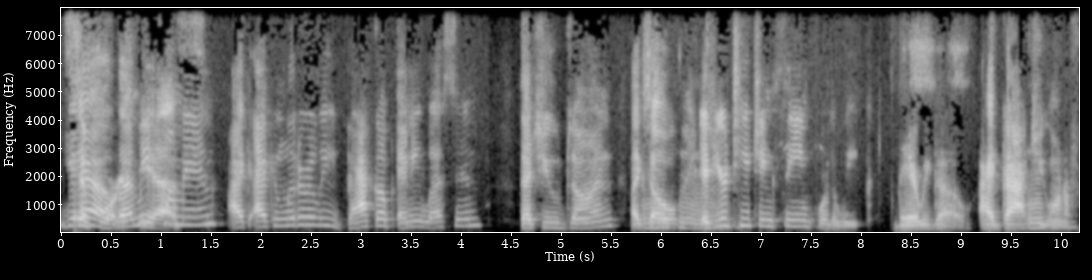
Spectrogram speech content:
Yeah. Support. Let me yes. come in. I I can literally back up any lesson that you've done. Like, so mm-hmm. if you're teaching theme for the week, there we go. I got mm-hmm. you on a mm-hmm.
